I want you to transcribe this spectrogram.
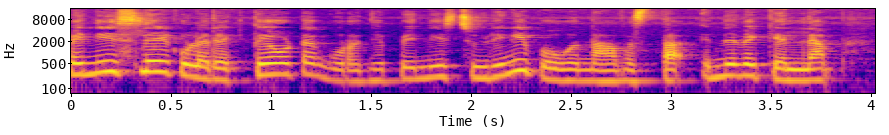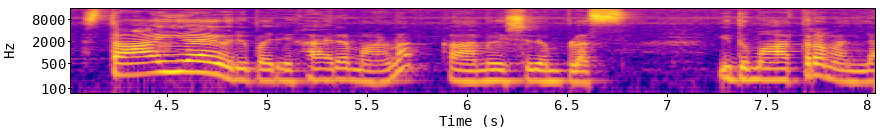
പെന്നീസിലേക്കുള്ള രക്തയോട്ടം കുറഞ്ഞ് പെന്നീസ് ചുരുങ്ങിപ്പോകുന്ന അവസ്ഥ എന്നിവയ്ക്കെല്ലാം സ്ഥായിയായ ഒരു പരിഹാരമാണ് കാമേശ്വരം പ്ലസ്. ഇതുമാത്രമല്ല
